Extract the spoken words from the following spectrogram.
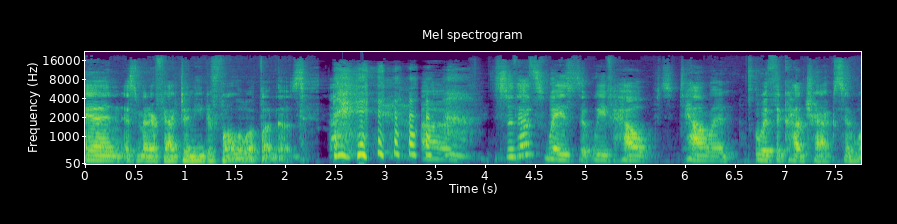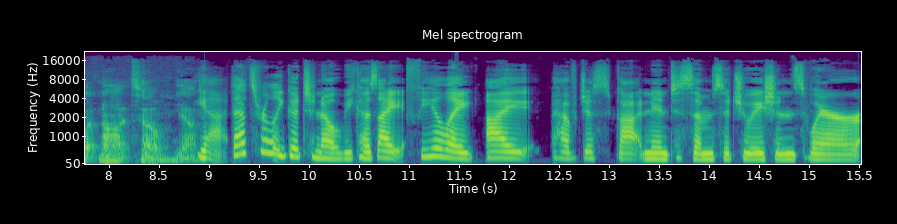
And as a matter of fact, I need to follow up on those. um, so that's ways that we've helped talent with the contracts and whatnot. So, yeah. Yeah, that's really good to know because I feel like I have just gotten into some situations where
